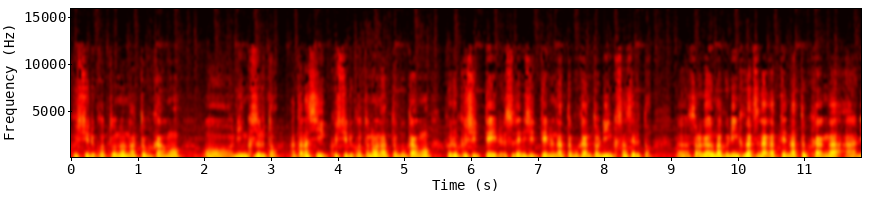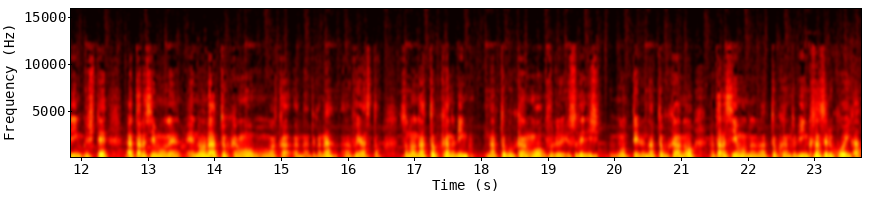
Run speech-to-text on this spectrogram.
く、知ることの納得感をリンクすると。新しく知ることの納得感を古く知っているすでに知っている納得感とリンクさせると。それがうまくリンクがつながって納得感がリンクして新しいものへの納得感をわかなんていうかな増やすと。その納得感のリンク納得感を古すでに持っている納得感を新しいものの納得感とリンクさせる行為が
